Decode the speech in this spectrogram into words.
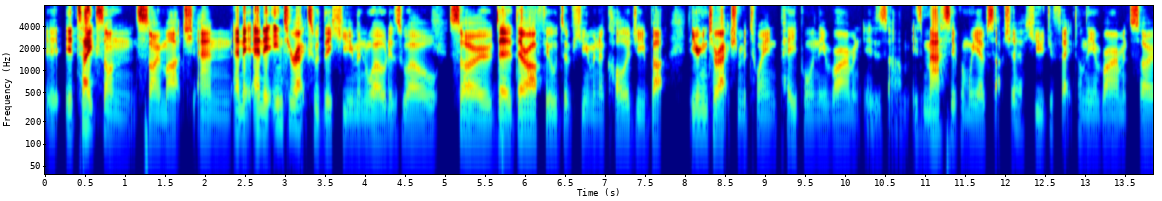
it, it, takes on so much, and and it, and it interacts with the human world as well. So there there are fields of human ecology, but the interaction between people and the environment is um, is massive, and we have such a huge effect on the environment. So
